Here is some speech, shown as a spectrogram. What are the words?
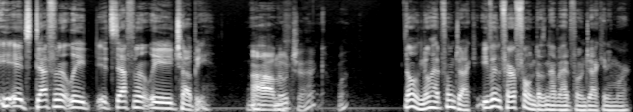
It's definitely it's definitely chubby. No, Um, no jack. What? No, no headphone jack. Even Fairphone doesn't have a headphone jack anymore.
